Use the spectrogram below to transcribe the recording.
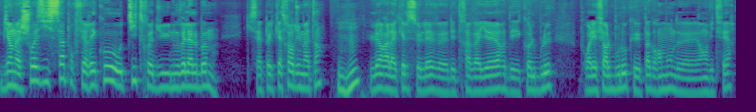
Eh bien, on a choisi ça pour faire écho au titre du nouvel album qui s'appelle 4 heures du matin, mhm. l'heure à laquelle se lèvent des travailleurs, des cols bleus pour aller faire le boulot que pas grand monde euh, a envie de faire.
